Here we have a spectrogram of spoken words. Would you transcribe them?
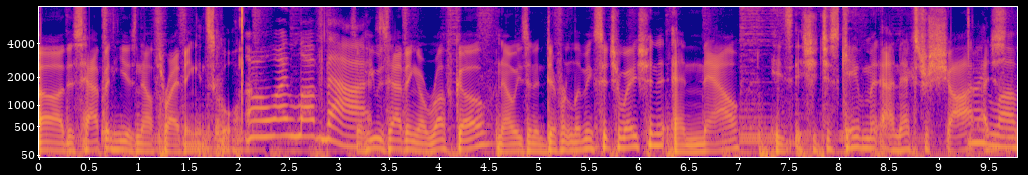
uh, this happened, he is now thriving in school. Oh, I love that. So he was having a rough go. Now he's in a different living situation, and now he's. She just gave him an extra shot. I, just love,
